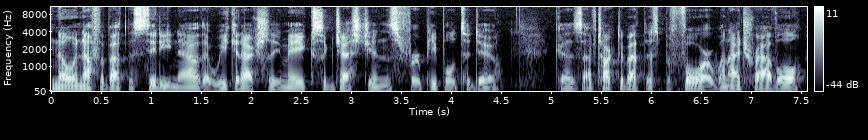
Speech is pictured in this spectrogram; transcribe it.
know enough about the city now that we could actually make suggestions for people to do. Because I've talked about this before. When I travel,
